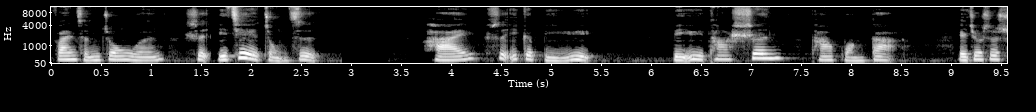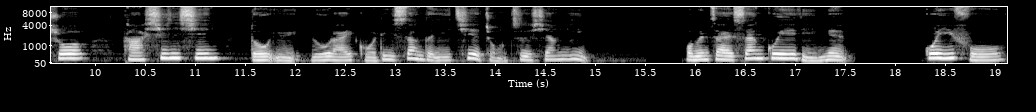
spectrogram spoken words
翻成中文是一切种子。海是一个比喻，比喻它深，它广大，也就是说，它心心都与如来果地上的一切种子相应。我们在三皈依里面，皈依佛，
